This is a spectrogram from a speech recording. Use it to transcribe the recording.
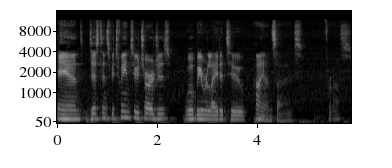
And distance between two charges will be related to ion size for us.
